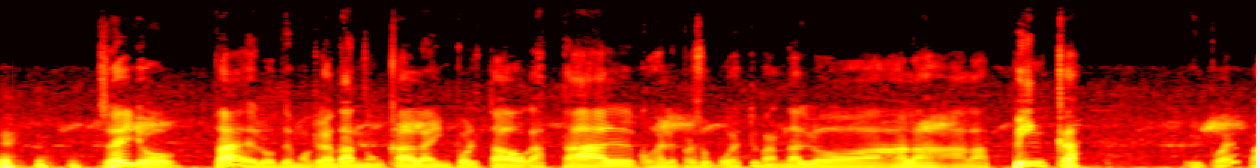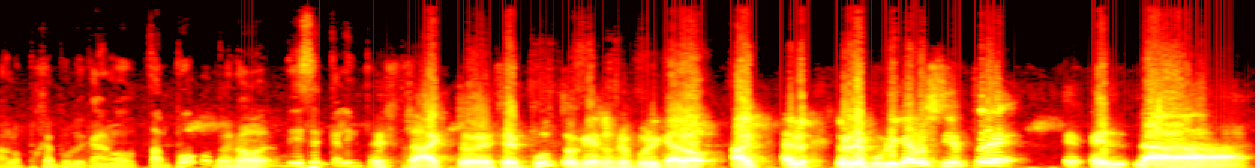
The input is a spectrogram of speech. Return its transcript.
Entonces yo, ¿sabes? Los demócratas nunca les ha importado gastar, coger el presupuesto y mandarlo a, a, a las pincas. Y pues, para los republicanos tampoco, pero dicen que le importa. Exacto, ese es el punto, que los republicanos, los republicanos siempre eh, la,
